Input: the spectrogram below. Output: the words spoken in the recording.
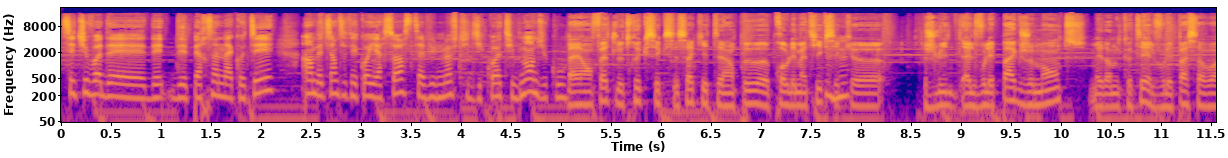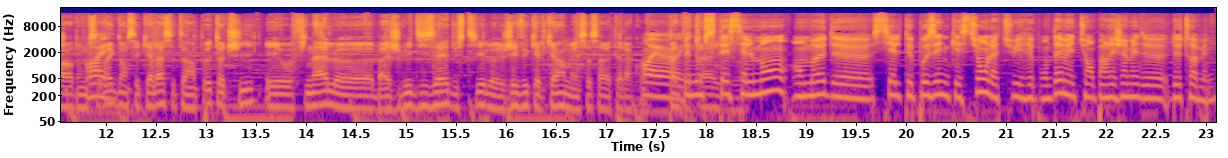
si tu vois des, des, des personnes à côté. Ah, bah tiens, t'as fait quoi hier soir? Si t'as vu une meuf, tu dis quoi? Tu mens du coup. Bah, en fait, le truc, c'est que c'est ça qui était un peu euh, problématique, Mhm. c'est que je lui, elle voulait pas que je mente, mais d'un autre côté, elle voulait pas savoir. Donc c'est vrai que dans ces cas-là, c'était un peu touchy. Et au final, euh, bah, je lui disais du style, euh, j'ai vu quelqu'un, mais ça s'arrêtait là. Quoi. Ouais, ouais, Pas de ouais. Et donc c'était euh, seulement en mode euh, si elle te posait une question, là tu y répondais, mais tu en parlais jamais de, de toi-même.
